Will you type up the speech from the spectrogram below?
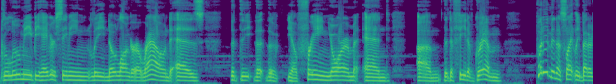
gloomy behavior seemingly no longer around as the the the, the you know freeing yorm and um the defeat of grim put him in a slightly better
